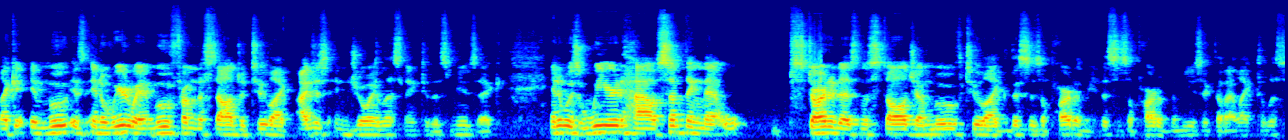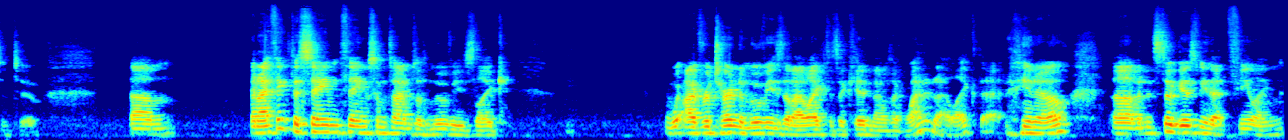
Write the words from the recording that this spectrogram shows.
like it, it moved is in a weird way it moved from nostalgia to like i just enjoy listening to this music. And it was weird how something that started as nostalgia moved to like this is a part of me this is a part of the music that i like to listen to. Um, and i think the same thing sometimes with movies like I've returned to movies that I liked as a kid, and I was like, "Why did I like that?" You know, um, and it still gives me that feeling,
